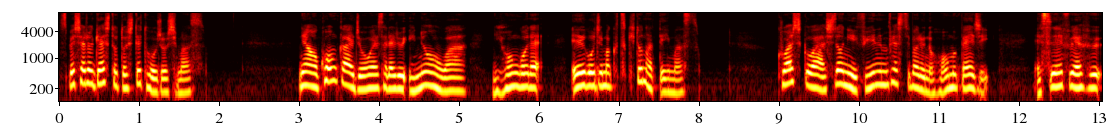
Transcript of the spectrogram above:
スペシャルゲストとして登場します。なお今回上映される犬王は日本語で英語字幕付きとなっています。詳しくはシドニーフィルムフェスティバルのホームページ sff.org.au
